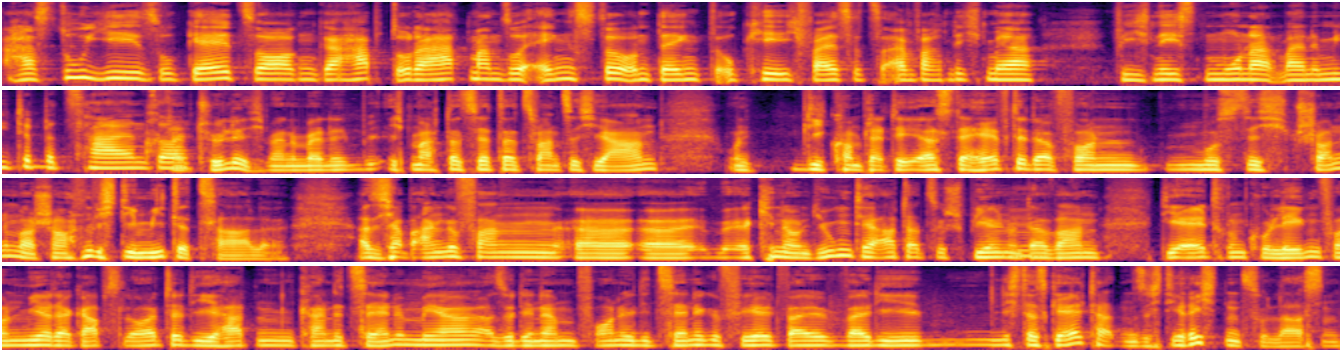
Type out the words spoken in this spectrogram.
Hast du je so Geldsorgen gehabt oder hat man so Ängste und denkt, okay, ich weiß jetzt einfach nicht mehr, wie ich nächsten Monat meine Miete bezahlen soll? Ach, natürlich. Ich meine, ich mache das jetzt seit 20 Jahren und die komplette erste Hälfte davon musste ich schon immer schauen, wie ich die Miete zahle. Also ich habe angefangen, äh, äh, Kinder- und Jugendtheater zu spielen mhm. und da waren die älteren Kollegen von mir, da gab es Leute, die hatten keine Zähne mehr, also denen haben vorne die Zähne gefehlt, weil, weil die nicht das Geld hatten, sich die richten zu lassen.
